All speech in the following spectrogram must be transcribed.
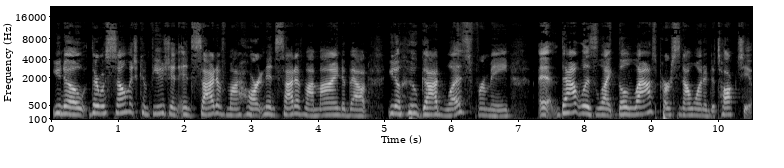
you know, there was so much confusion inside of my heart and inside of my mind about, you know, who God was for me. It, uh, that was like the last person I wanted to talk to,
